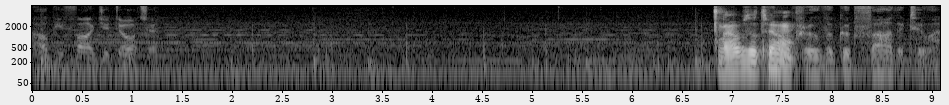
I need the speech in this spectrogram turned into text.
I hope you find your daughter. I hope so too. Prove a good father to her.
